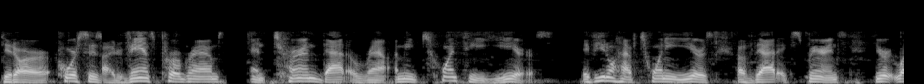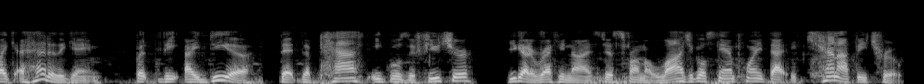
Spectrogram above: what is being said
did our courses our advanced programs and turned that around. I mean 20 years. If you don't have 20 years of that experience you're like ahead of the game But the idea that the past equals the future, you got to recognize just from a logical standpoint that it cannot be true.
